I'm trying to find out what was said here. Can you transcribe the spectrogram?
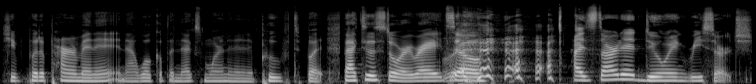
she put a perm in it, and I woke up the next morning and it poofed. But back to the story, right? So I started doing research,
